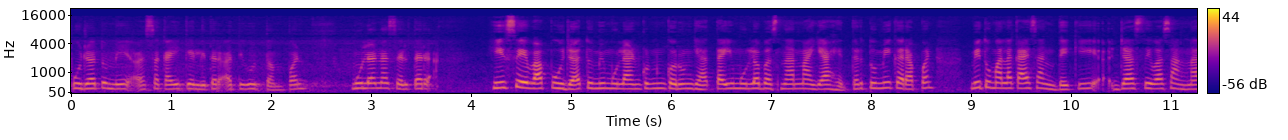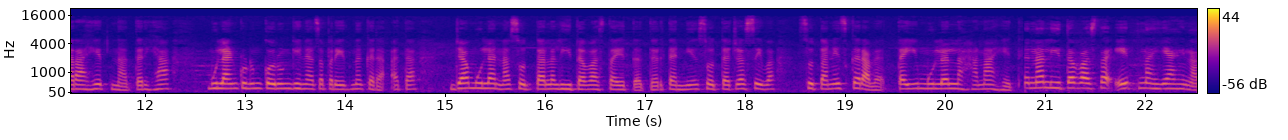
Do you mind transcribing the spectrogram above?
पूजा तुम्ही सकाळी केली तर अतिउत्तम. पण मुलं नसेल तर ही सेवा पूजा तुम्ही मुलांकडून करून घ्या. ताई मुलं बसणार नाही आहेत. तर तुम्ही करा पण मी तुम्हाला काय सांगते की ज्या सेवा सांगणार आहेत ना तर ह्या मुलांकडून करून घेण्याचा प्रयत्न करा. आता ज्या मुलांना स्वतःला लिहिता वाचता येतं तर त्यांनी स्वतःच्या सेवा स्वतःनेच कराव्या ताई मुलं लहान आहेत. त्यांना लिहिता वाचता येत नाही आहे ना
